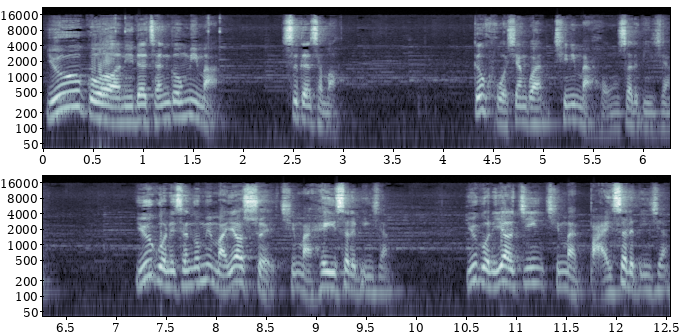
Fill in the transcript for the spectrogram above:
如果你的成功密码是跟什么？跟火相关，请你买红色的冰箱。如果你成功密码要水，请买黑色的冰箱。如果你要金，请买白色的冰箱。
